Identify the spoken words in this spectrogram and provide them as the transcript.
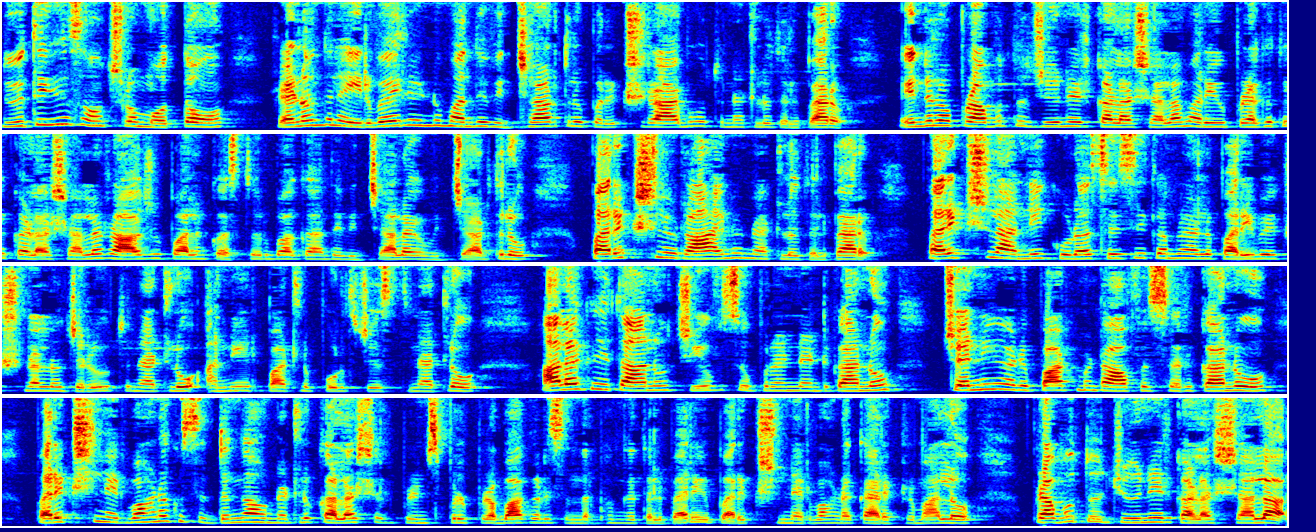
ద్వితీయ సంవత్సరం మొత్తం రెండు వందల ఇరవై రెండు మంది విద్యార్థులు పరీక్ష రాయబోతున్నట్లు తెలిపారు. ఇందులో ప్రభుత్వ జూనియర్ కళాశాల మరియు ప్రగతి కళాశాల రాజుపాలెం కస్తూర్బా గాంధీ విద్యాలయ విద్యార్థులు పరీక్షలు రాయనున్నట్లు తెలిపారు. పరీక్షలు అన్ని కూడా సీసీ కెమెరాల పర్యవేక్షణలో జరుగుతున్నట్లు అన్ని ఏర్పాట్లు పూర్తి చేస్తున్నట్లు అలాగే తాను చీఫ్ సూపరింటెండెంట్ గాను చెన్నై డిపార్ట్మెంట్ ఆఫీసర్ గాను పరీక్ష నిర్వహణకు సిద్ధంగా ఉన్నట్లు కళాశాల ప్రిన్సిపల్ ప్రభాకర్ సందర్భంగా తెలిపారు. ఈ పరీక్ష నిర్వహణ కార్యక్రమాల్లో ప్రభుత్వ జూనియర్ కళాశాల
